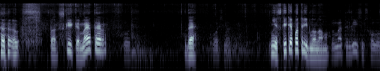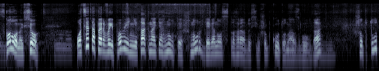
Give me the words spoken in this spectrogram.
Так, скільки? Метр? Ось, Де? ось метр. Ні, скільки потрібно нам? Ну метр вісім з колони. З колони, все. Колона Оце тепер ви повинні так натягнути шнур 90 градусів, щоб кут у нас був, так? щоб тут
